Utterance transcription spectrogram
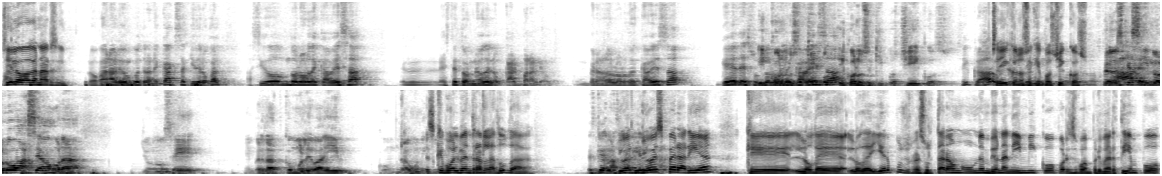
Sí lo va a ganar, sí. lo gana León contra Necaxa aquí de local. Ha sido un dolor de cabeza el- este torneo de local para León. Un verdadero dolor de cabeza. Guedes, un Y dolor con, de los cabeza. equipos, y con los equipos chicos. Sí, claro. Sí, con los equipos chicos. Pero es que Juárez, si no lo hace ahora, yo no sé en verdad cómo le va a ir contra un Es que vuelve a entrar la duda. Es que Yo, ayer- yo esperaría que lo de, lo de ayer pues resultara un, un envión anímico por ese buen primer tiempo,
